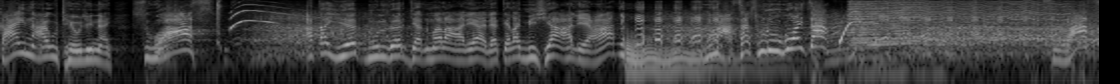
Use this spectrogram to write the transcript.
काय नाव ठेवली नाही? सुहास! आता एक मूल जर जन्माला आल्या आल्या त्याला मिशा आल्या असा सुड उगवायचा. सुहास!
